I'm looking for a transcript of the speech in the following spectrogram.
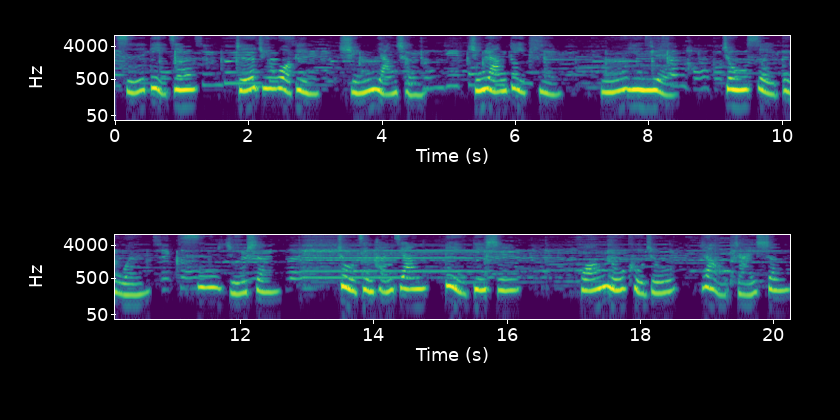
辞帝京，谪居卧病浔阳城。浔阳地僻无音乐，终岁不闻丝竹声。住近彭江碧堤湿，黄芦苦竹绕宅生。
